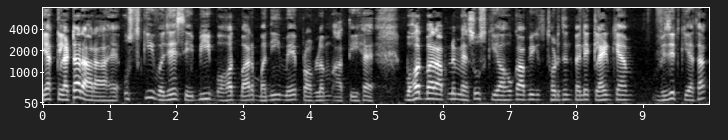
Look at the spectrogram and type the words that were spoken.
या क्लटर आ रहा है, उसकी वजह से भी बहुत बार मनी में प्रॉब्लम आती है। बहुत बार आपने महसूस किया होगा, अभी थोड़े दिन पहले क्लाइंट के यहाँ विज़िट किया था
